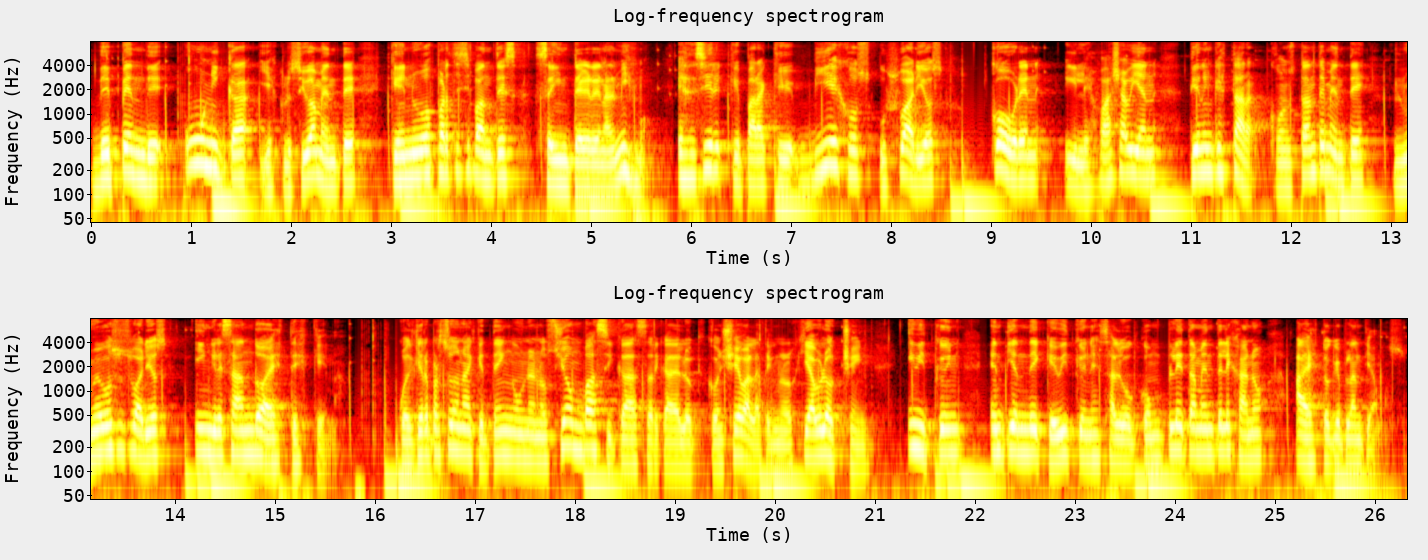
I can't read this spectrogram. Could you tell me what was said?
depende única y exclusivamente que nuevos participantes se integren al mismo. Es decir, que para que viejos usuarios cobren y les vaya bien, tienen que estar constantemente nuevos usuarios ingresando a este esquema. Cualquier persona que tenga una noción básica acerca de lo que conlleva la tecnología blockchain y Bitcoin entiende que Bitcoin es algo completamente lejano a esto que planteamos.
